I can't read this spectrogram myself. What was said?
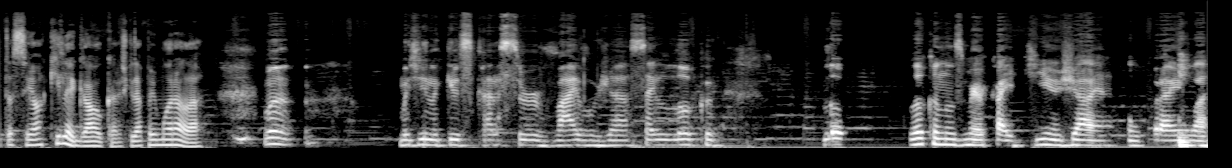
tá assim, ó, que legal, cara. Acho que dá pra ir morar lá. Mano, imagina aqueles caras survival já, sai louco. Louco, louco nos mercadinhos já, é, comprar em lá.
